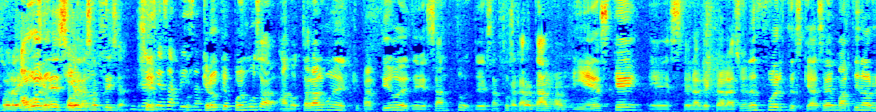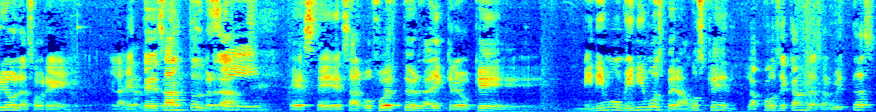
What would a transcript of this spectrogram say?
Por ahí, Ah, bueno, podemos- esa prisa. Gracias a Prisa. Creo que podemos a- anotar algo en el partido de, de Santos, de Santos Cartago. Cartago, y es que este, las declaraciones fuertes que hace Martín Arriola sobre la gente de. Santos, ¿verdad? Sí. Este es algo fuerte, ¿verdad? Y creo que mínimo, mínimo, esperamos que ya cuando se cambien las agüitas,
